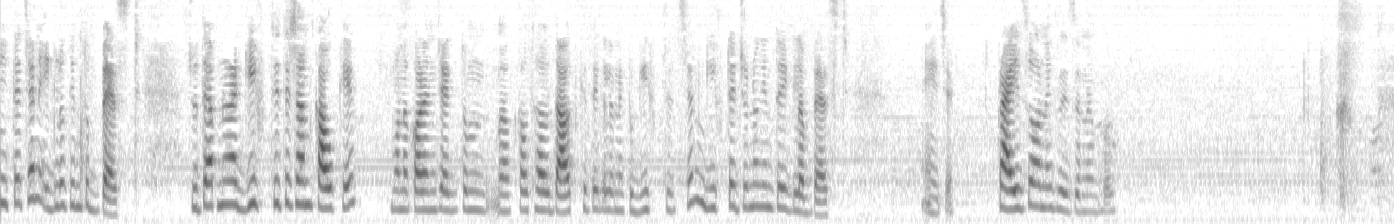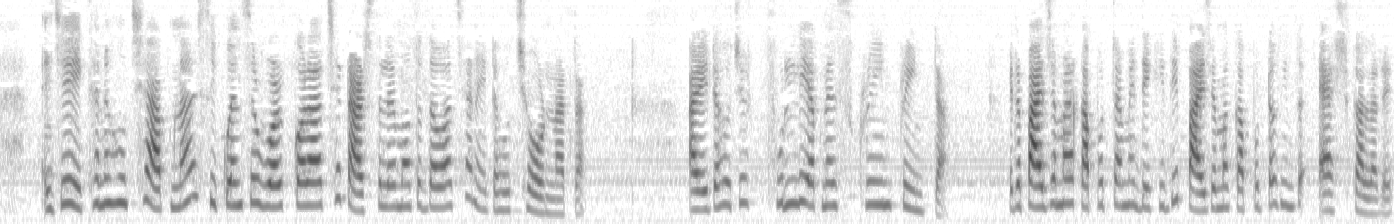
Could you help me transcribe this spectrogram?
নিতে চান, এগুলো কিন্তু বেস্ট যদি আপনারা গিফট দিতে চান কাউকে মনে করেন যে একদম কোথাও দাওয়াত খেতে গেলেন, একটু গিফট দিতে চান গিফটের জন্য কিন্তু এগুলো বেস্ট এই যে প্রাইসও অনেক রিজনেবল এই যে, এখানে হচ্ছে আপনার সিকোয়েন্সের ওয়ার্ক করা আছে টার্সেলের মতো দেওয়া আছে, আর এটা হচ্ছে ওড়নাটা। আর এটা হচ্ছে ফুললি আপনার স্ক্রিন প্রিন্টটা এটা পায়জামার কাপড়টা আমি দেখিয়ে দিই, পায়জামার কাপড়টাও কিন্তু অ্যাশ কালারের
